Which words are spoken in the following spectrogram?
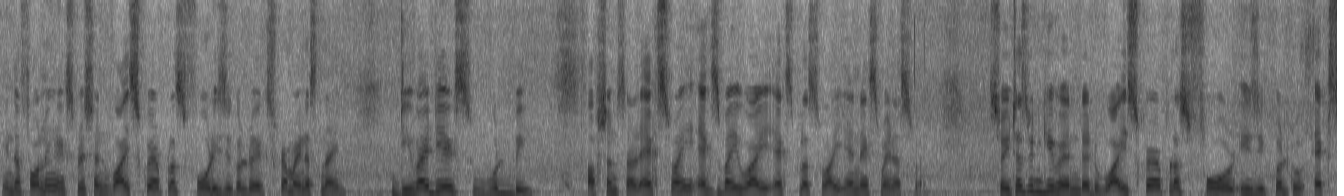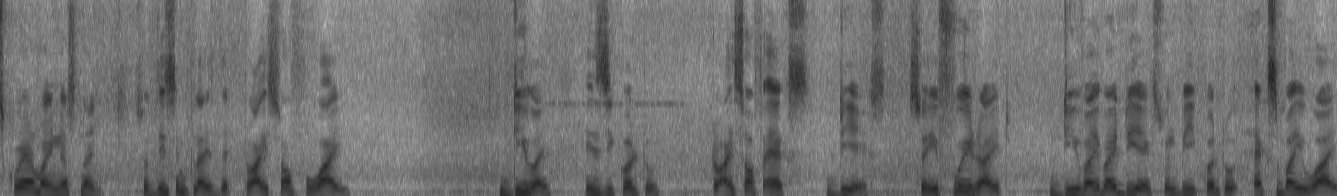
in the following expression y square plus 4 is equal to x square minus 9, dy dx would be options are xy, x by y, x plus y and x minus y so it has been given that y square plus 4 is equal to x square minus 9 so this implies that twice of y dy is equal to twice of x dx. So if we write dy by dx will be equal to x by y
